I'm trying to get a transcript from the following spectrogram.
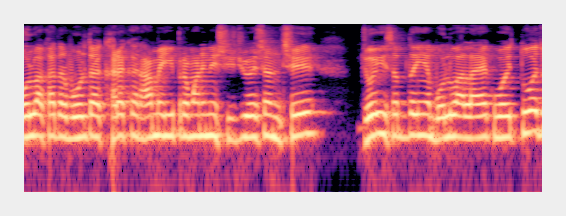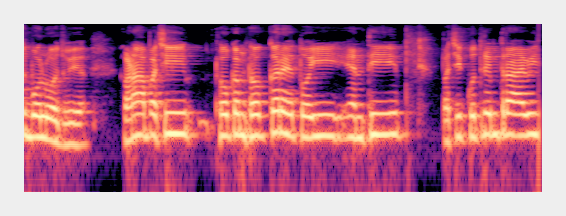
બોલવા ખાતર બોલતા ખરેખર સામે એ પ્રમાણેની સિચ્યુએશન છે. જો એ શબ્દ અહીંયા બોલવા લાયક હોય તો જ બોલવો જોઈએ. ઘણા પછી ઠોકમ ઠોક કરે તો એ એનાથી પછી કૃત્રિમતા આવી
